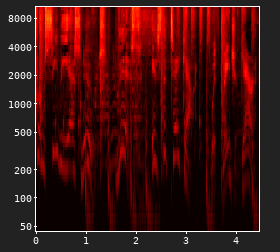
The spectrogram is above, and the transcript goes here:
From CBS News, this is The Takeout with Major Garrett.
